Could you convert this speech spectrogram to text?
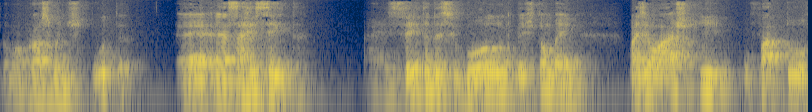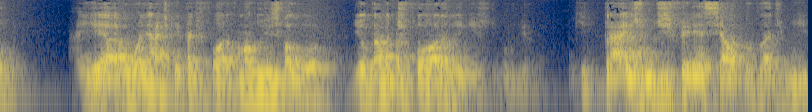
para uma próxima disputa é essa receita. A receita desse bolo que deixa tão bem. Mas eu acho que o fator, aí é o olhar de quem está de fora, como a Luiz falou, e eu estava de fora no início do governo. O que traz um diferencial para o Vladimir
